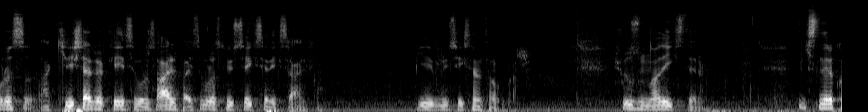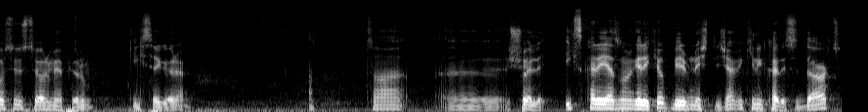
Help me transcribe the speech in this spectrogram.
Burası bak kirişler dörtgen ise burası alfa ise burası 180 eksi alfa. Birbirini 180 tamamlar. Şu uzunluğa da x derim. İkisinde de kosinüs teoremi yapıyorum. X'e göre. Hatta eee, şöyle x kare yazmama gerek yok. Birbirine eşitleyeceğim. 2'nin karesi 4.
